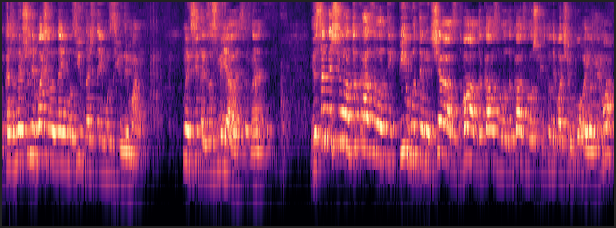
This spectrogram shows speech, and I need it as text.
Ну каже, ну якщо не бачили в неї мозгів, значить в неї мозгів немає. Ну і всі так засміялися, знаєте. І все те, що вона доказувала тих півгодини, час, два, доказувала, доказувала, що ніхто не бачив Бога, його нема.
